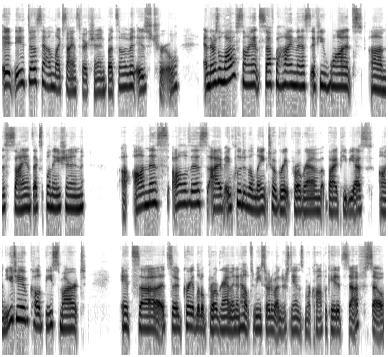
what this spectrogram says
It it does sound like science fiction, but some of it is true. And there's a lot of science stuff behind this. If you want um, the science explanation uh, on this, all of this, I've included a link to a great program by PBS on YouTube called Be Smart it's uh it's a great little program and it helped me sort of understand this more complicated stuff so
